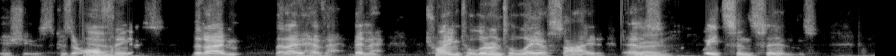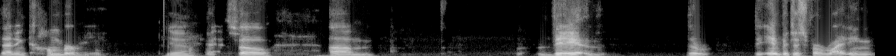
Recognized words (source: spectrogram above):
issues because they're all Yeah. things that I'm that I have been trying to learn to lay aside as Right. weights and sins that encumber me. Yeah. And so um they the the impetus for writing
